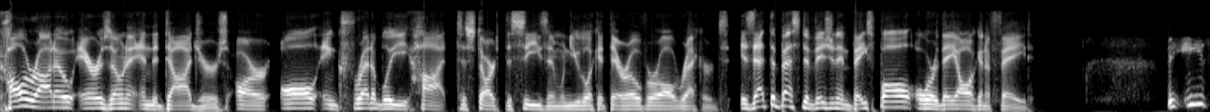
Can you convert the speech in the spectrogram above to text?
Colorado, Arizona, and the Dodgers are all incredibly hot to start the season when you look at their overall records. Is that the best division in baseball, or are they all going to fade? The East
